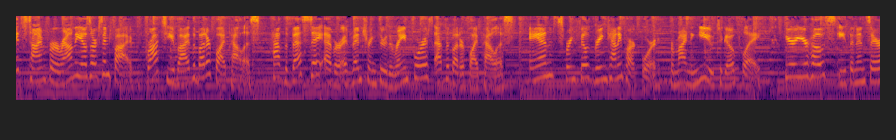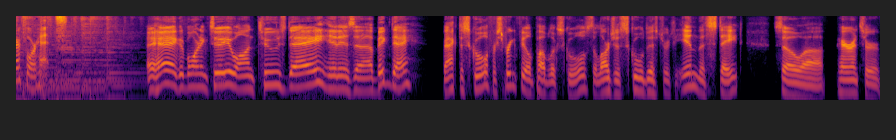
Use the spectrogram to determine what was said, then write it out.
It's time for Around the Ozarks in 5, brought to you by the Butterfly Palace. Have the best day ever adventuring through the rainforest at the Butterfly Palace. And Springfield Greene County Park Board, reminding you to go play. Here are your hosts, Ethan and Sarah Forhetz. Hey, hey, good morning to you on Tuesday. It is a big day. Back to school for Springfield Public Schools, the largest school district in the state. So, uh, parents are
